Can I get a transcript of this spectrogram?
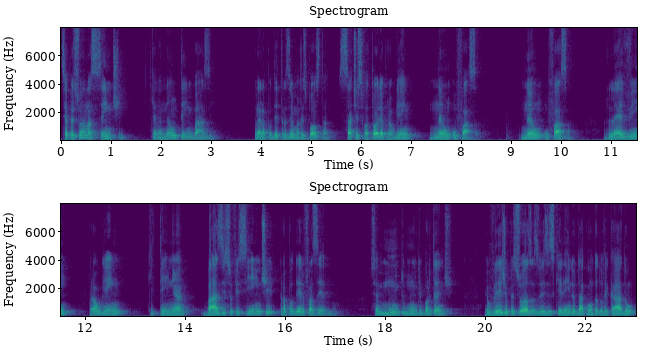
Se a pessoa ela sente que ela não tem base para ela poder trazer uma resposta satisfatória para alguém, não o faça. Não o faça. Leve para alguém que tenha base suficiente para poder fazê-lo. Isso é muito, muito importante. Eu vejo pessoas às vezes querendo dar conta do recado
